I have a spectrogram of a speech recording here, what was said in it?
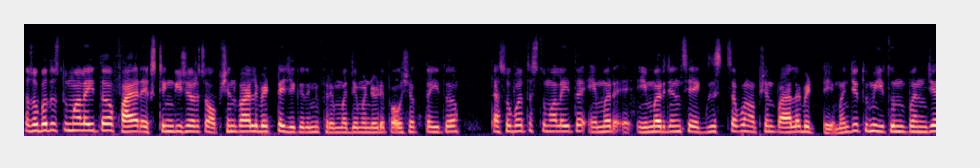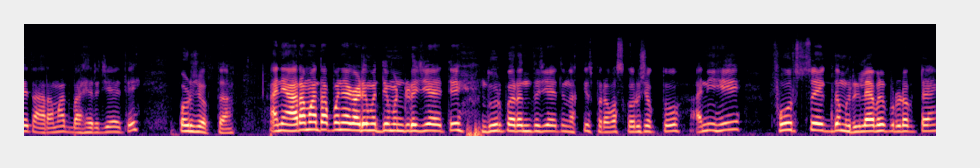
त्यासोबतच तुम्हाला इथं फायर एक्सटिंग्विशरचं ऑप्शन पाहायला भेटते जे की तुम्ही फ्रेममध्ये मंडळी पाहू शकता इथं. त्यासोबतच तुम्हाला इथं एमर इमर्जन्सी एक्झिस्टचं पण ऑप्शन पाहायला भेटते म्हणजे तुम्ही इथून पण जे आरामात बाहेर जे आहे ते पडू शकता. आणि आरामात आपण या गाडीमध्ये मंडळी जे आहे ते दूरपर्यंत जे आहे ते नक्कीच प्रवास करू शकतो. आणि हे फोर्सचं एकदम रिलायबल प्रोडक्ट आहे.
